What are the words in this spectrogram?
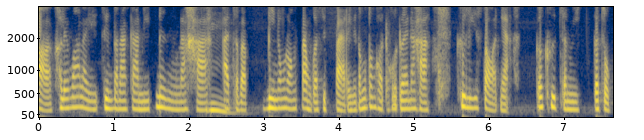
อ่าเขาเรียกว่าอะไรจินตนาการนิดนึงนะคะอืมอาจจะแบบมีน้องๆต่ำกว่าสิบแปดอันนี้ต้องต้องขอโทษด้วยนะคะ คือรีสอร์ทเนี่ยก็คือจะมีกระจก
